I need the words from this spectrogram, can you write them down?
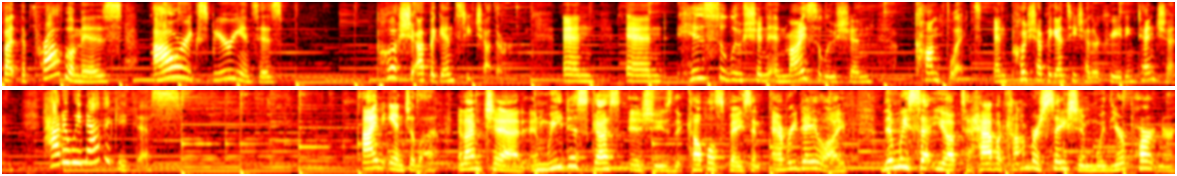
But the problem is our experiences push up against each other. And and his solution and my solution conflict and push up against each other creating tension. How do we navigate this? I'm Angela. And I'm Chad, and we discuss issues that couples face in everyday life. Then we set you up to have a conversation with your partner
